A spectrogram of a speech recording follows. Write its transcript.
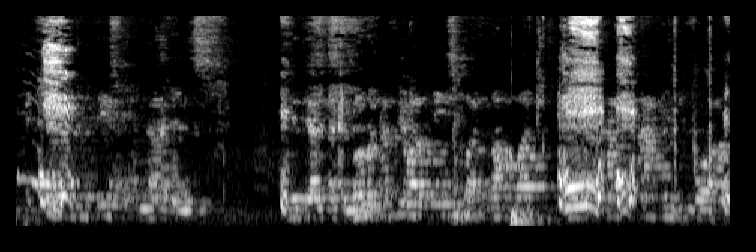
a, a peace, one that is maybe at, at the moment I feel at peace, but not much has to happen before I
